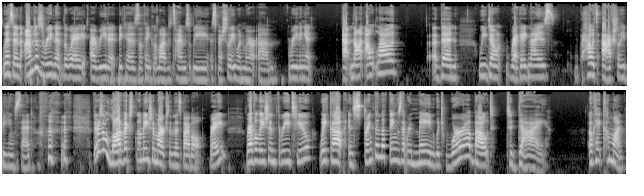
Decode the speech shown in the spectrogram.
Listen, I'm just reading it the way I read it because I think a lot of times we, especially when we're um, reading it at not out loud, uh, then we don't recognize how it's actually being said. There's a lot of exclamation marks in this Bible, right? Revelation 3 2, wake up and strengthen the things that remain, which were about to die. Okay, come on.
